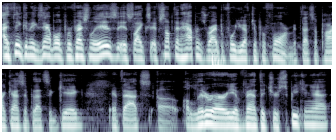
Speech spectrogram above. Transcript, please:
I think an example of professional is is like if something happens right before you have to perform, if that's a podcast, if that's a gig, if that's a, a literary event that you're speaking at,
